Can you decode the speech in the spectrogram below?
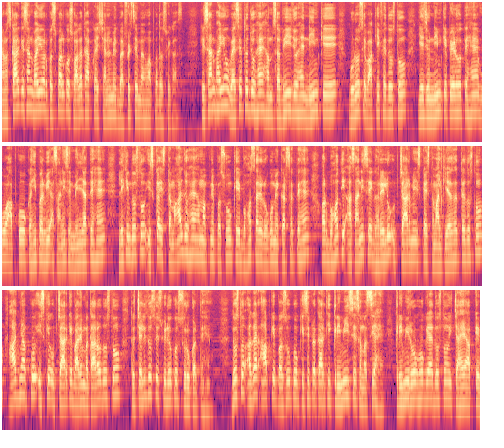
नमस्कार किसान भाइयों और पशुपाल को स्वागत है आपका इस चैनल में। एक बार फिर से मैं हूँ आपका दोस्त विकास। किसान भाइयों, वैसे तो जो है, हम सभी जो है, नीम के गुणों से वाकिफ़ है दोस्तों। ये जो नीम के पेड़ होते हैं, वो आपको कहीं पर भी आसानी से मिल जाते हैं। लेकिन दोस्तों, इसका इस्तेमाल जो है, हम अपने पशुओं के बहुत सारे रोगों में कर सकते हैं और बहुत ही आसानी से घरेलू उपचार में इसका इस्तेमाल किया जा सकता है दोस्तों। आज मैं आपको इसके उपचार के बारे में बता रहा हूँ दोस्तों तो चलिए दोस्तों, इस वीडियो को शुरू करते हैं। दोस्तों, अगर आपके पशु को किसी प्रकार की कृमि से समस्या है, कृमि रोग हो गया दोस्तों, चाहे आपके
